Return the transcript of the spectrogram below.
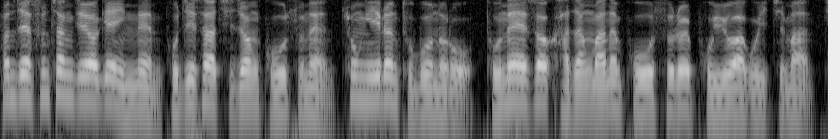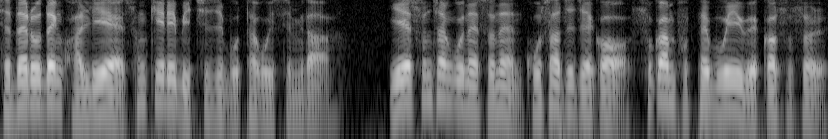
현재 순창 지역에 있는 도지사 지정 보호수는 총 72본으로 도내에서 가장 많은 보호수를 보유하고 있지만 제대로 된 관리에 손길이 미치지 못하고 있습니다. 이에 순창군에서는 고사지 제거, 수감 부패 부위 외과 수술,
